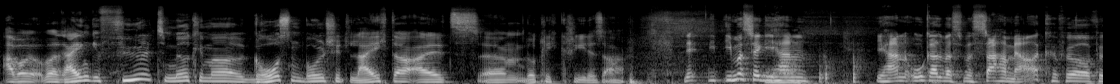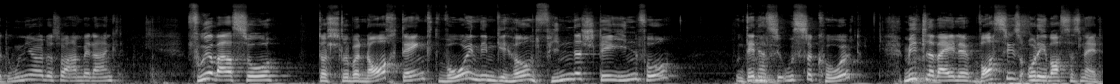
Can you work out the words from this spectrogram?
Aber aber rein gefühlt merke ich mir großen Bullshit leichter als ähm, wirklich gescheite Sachen. Ne, ich, ich muss sagen, ich habe ich han auch gerade was, was Sachen merke für, für die Uni oder so anbelangt. Früher war es so, dass du darüber nachdenkst, wo in dem Gehirn findest du die Info und den hast du rausgeholt. Mittlerweile, was ist oder ich weiß es nicht.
